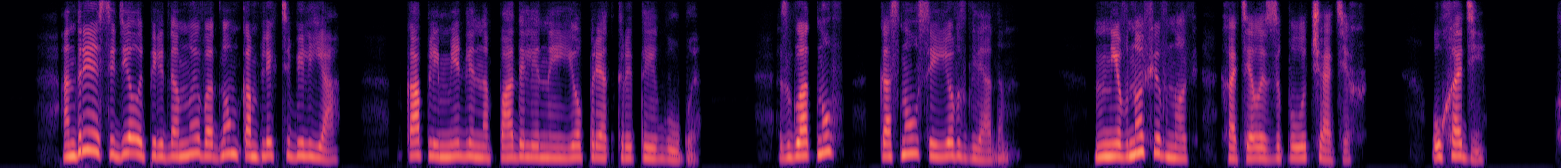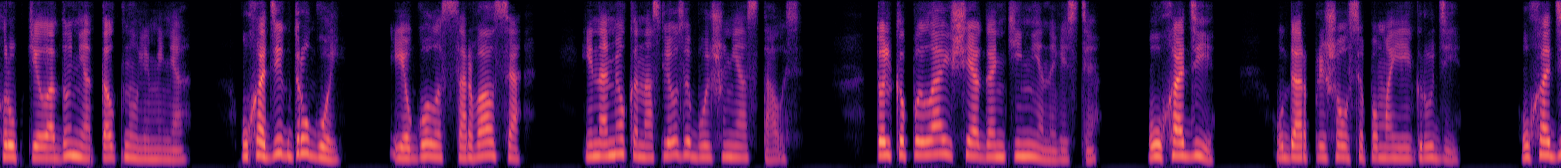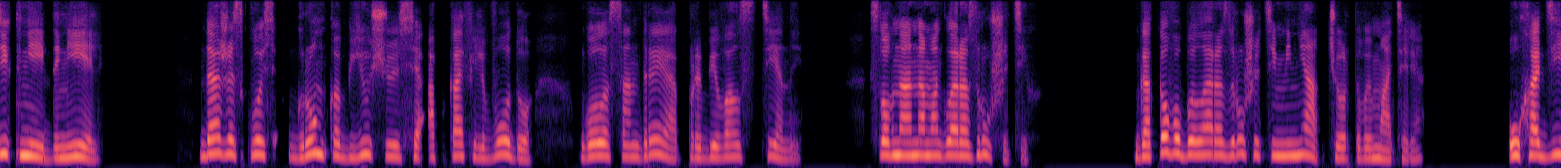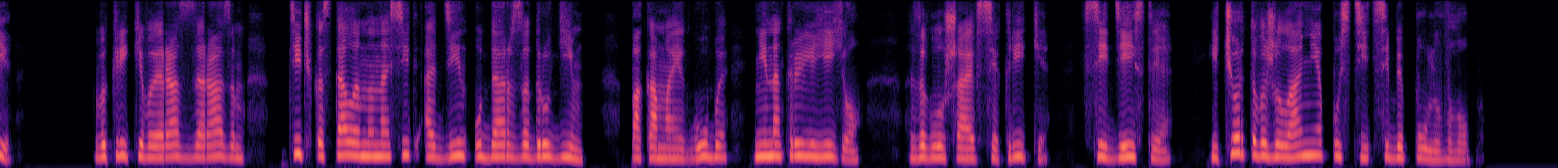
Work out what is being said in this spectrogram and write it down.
Андрея сидела передо мной в одном комплекте белья. Капли медленно падали на ее приоткрытые губы. Сглотнув, коснулся ее взглядом. Мне вновь и вновь хотелось заполучать их. «Уходи». Хрупкие ладони оттолкнули меня. «Уходи к другой». Ее голос сорвался, и намека на слезы больше не осталось. Только пылающие огоньки ненависти. «Уходи!» Удар пришелся по моей груди. «Уходи к ней, Даниэль!» Даже сквозь громко бьющуюся об кафель воду голос Андрея пробивал стены, словно она могла разрушить их. Готова была разрушить и меня к чертовой матери. «Уходи!» Выкрикивая раз за разом, птичка стала наносить один удар за другим, пока мои губы не накрыли ее, заглушая все крики, все действия и чертово желание пустить себе пулю в лоб.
